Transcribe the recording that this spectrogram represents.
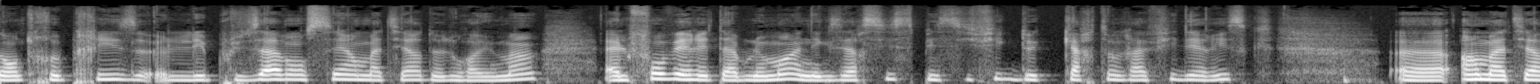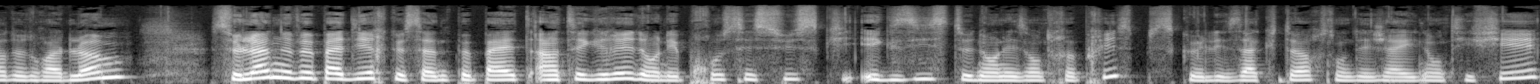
entreprises les plus avancées en matière de droits humains. Elles font véritablement un exercice spécifique de cartographie des risques euh, en matière de droits de l'homme. Cela ne veut pas dire que ça ne peut pas être intégré dans les processus qui existent dans les entreprises, puisque les acteurs sont déjà identifiés,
